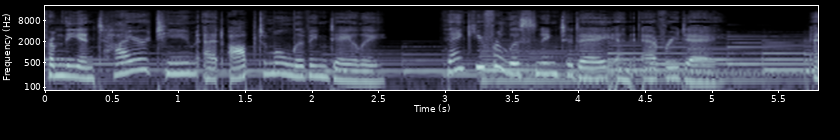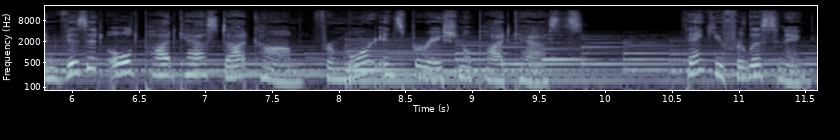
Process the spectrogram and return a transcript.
From the entire team at Optimal Living Daily, thank you for listening today and every day. And visit oldpodcast.com for more inspirational podcasts. Thank you for listening.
